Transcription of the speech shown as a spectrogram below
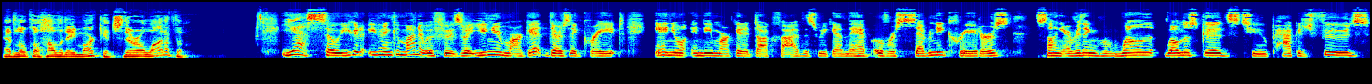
at local holiday markets. There are a lot of them. Yes. So you can even combine it with food. So at Union Market, there's a great annual indie market at Dock 5 this weekend. They have over 70 creators selling everything from well, wellness goods to packaged foods,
